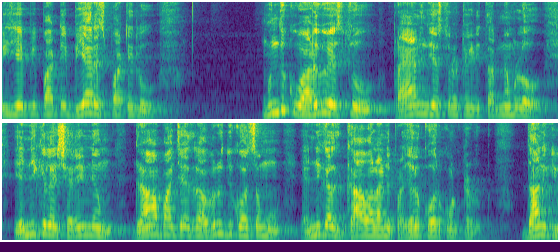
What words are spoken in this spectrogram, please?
BJP party BRS పార్టీలు ముందుకు అడుగు వేస్తూ ప్రయాణం చేస్తున్నటువంటి తరుణంలో ఎన్నికల శరణ్యం గ్రామ పంచాయతీల అభివృద్ధి కోసము ఎన్నికలు కావాలని ప్రజలు కోరుకుంటున్నాడు దానికి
